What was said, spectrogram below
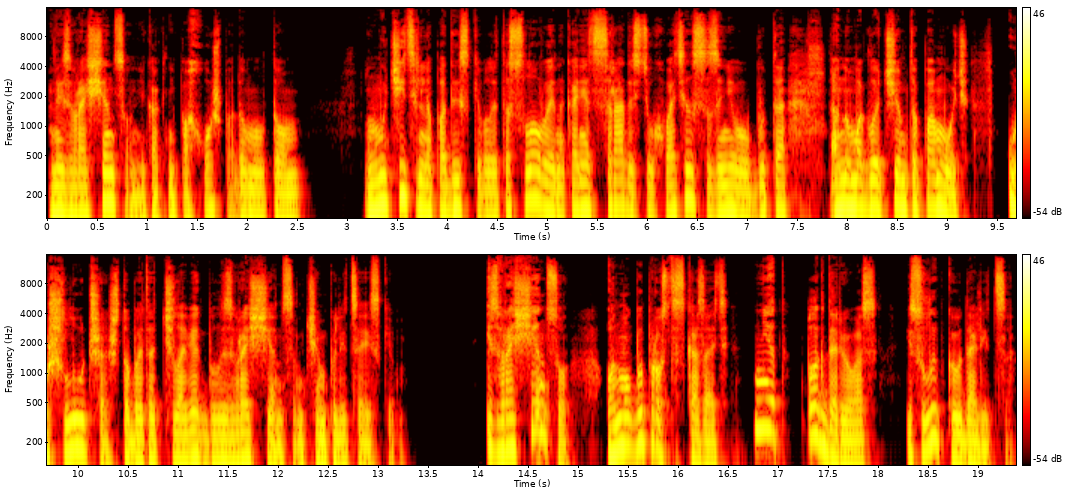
На извращенца он никак не похож, подумал Том. Он мучительно подыскивал это слово и, наконец, с радостью ухватился за него, будто оно могло чем-то помочь. Уж лучше, чтобы этот человек был извращенцем, чем полицейским. Извращенцу он мог бы просто сказать «Нет, благодарю вас» и с улыбкой удалиться.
